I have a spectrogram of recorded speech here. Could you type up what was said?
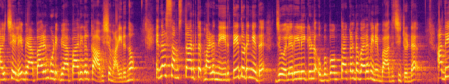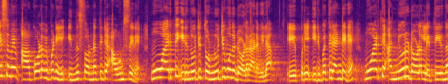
ആഴ്ചയിലെ വ്യാപാരം കൂടി വ്യാപാരികൾക്ക് ആവശ്യമായിരുന്നു. എന്നാൽ സംസ്ഥാനത്ത് മഴ നേരത്തെ തുടങ്ങിയത് ജ്വല്ലറിയിലേക്കുള്ള ഉപഭോക്താക്കളുടെ വരവിനെ ബാധിച്ചിട്ടുണ്ട്. അതേസമയം ആഗോള വിപണിയിൽ ഇന്ന് സ്വർണത്തിന്റെ ഔൺസിന് മൂവായിരത്തി ഇരുന്നൂറ്റി തൊണ്ണൂറ്റി ഡോളറാണ് വില. ഏപ്രിൽ ഇരുപത്തിരണ്ടിന് മൂവായിരത്തി അഞ്ഞൂറ് ഡോളറിൽ എത്തിയിരുന്ന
